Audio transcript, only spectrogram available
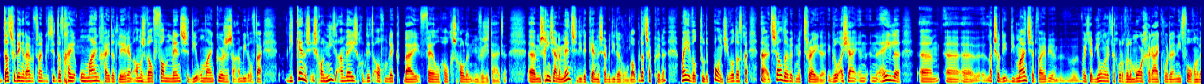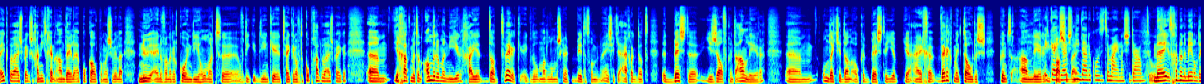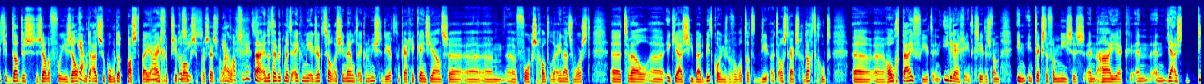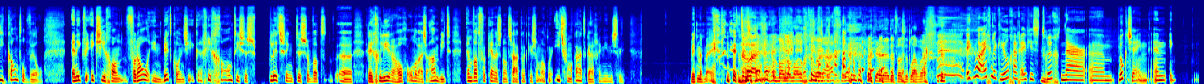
dat soort dingen, daar heb van heb ik dat ga je online ga je dat leren. En anders wel van mensen die online cursussen aanbieden. Of daar, die kennis is gewoon niet aanwezig op dit ogenblik bij veel hogescholen en universiteiten. Uh, misschien zijn er mensen die de kennis hebben die daar rondlopen. Dat zou kunnen. Maar je wilt to the point. Je wil dat gaan. Nou, hetzelfde heb ik met traden. Ik bedoel, als jij een, een hele, um, uh, zo die, die mindset waar je, wat je hebt, jongeren tegenwoordig willen morgen rijk worden en niet volgende week bij wijze van spreken. Ze gaan niet geen aandelen Apple kopen, maar ze willen nu een of andere coin die 100 uh, of die, die een keer twee over de kop gaat bij wijze spreken. Um, je gaat met een andere manier ga je dat werk. Ik bedoel, Madelon, misschien heb je het van met me eens dat je eigenlijk dat het beste jezelf kunt aanleren, um, omdat je dan ook het beste je, je eigen werkmethodes kunt aanleren. Ik die kijk passen juist bij. niet naar de korte termijn als je daarop doet. Nee, het gaat me er meer om dat je dat dus zelf voor jezelf Ja. moet uitzoeken hoe dat past bij je Wat- eigen psychologische precies. proces van ja, absoluut. nou, en dat heb ik met de economie exact hetzelfde. Als je in Nederland economie studeert, dan krijg je Keynesiaanse uh, um, uh, voorgeschotelde eenheidsworst. Uh, terwijl ik juist zie bij de bitcoiners bijvoorbeeld dat die, het Oostenrijkse gedachtegoed hoog tij viert. En iedereen geïnteresseerd is van in, in teksten van Mises en Hayek. En, en juist die kant op wil. En ik, ik zie gewoon, vooral in bitcoin, zie ik een gigantische splitsing tussen wat uh, reguliere hoger onderwijs aanbiedt en wat voor kennis noodzakelijk is om ook maar iets voor elkaar te krijgen in de industrie. Het met me eens? dat was een monoloog. Vraag, ja. Oké, okay, nee, dat was het. Laat maar. Ik wil eigenlijk heel graag eventjes terug naar um, blockchain. En ik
